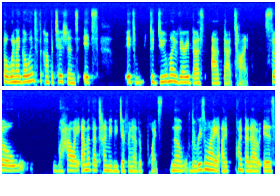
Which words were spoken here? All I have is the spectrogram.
But when I go into the competitions, it's it's to do my very best at that time. So how I am at that time may be different at other points. No, the reason why I point that out is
